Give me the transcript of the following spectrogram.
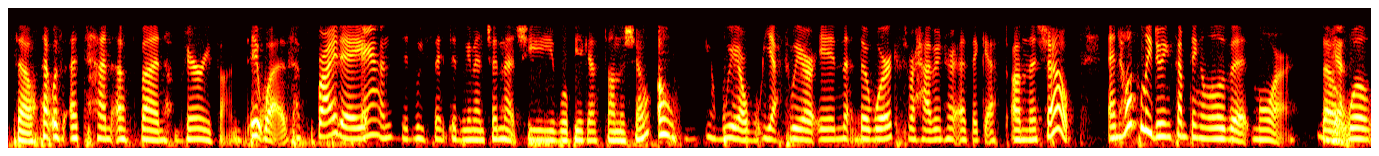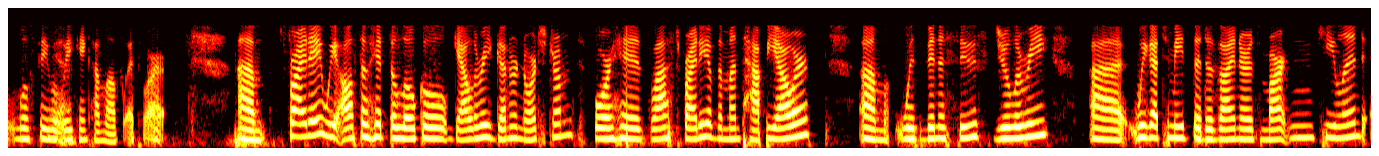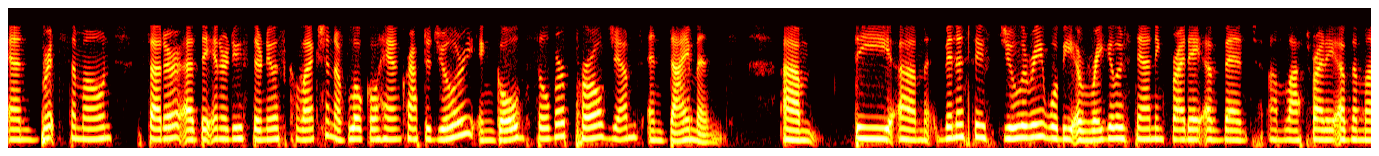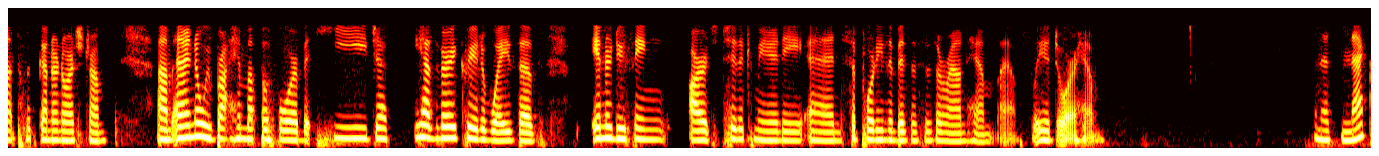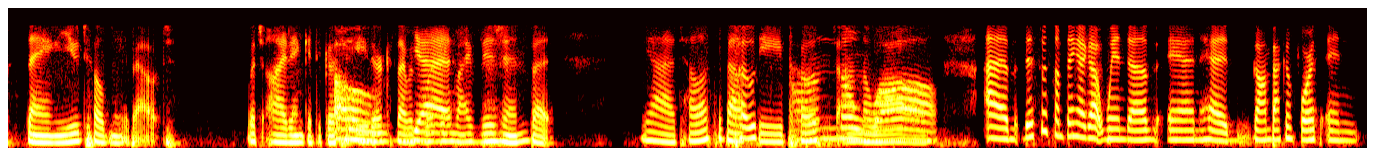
So that was a ton of fun. Very fun. It was Friday. And did we say did we mention that she will be a guest on the show? Oh, we are yes, we are in the works for having her as a guest on the show, and hopefully doing something a little bit more. So Yes. we'll we'll see what Yeah. we can come up with for her. Um, Friday, we also hit the local gallery Gunnar Nordstrom's for his last Friday of the month happy hour um, with Vinicius Jewelry. Uh, we got to meet the designers Martin Keeland and Britt Simone Sutter as they introduced their newest collection of local handcrafted jewelry in gold, silver, pearl, gems, and diamonds. Um, the um, Vinicius Jewelry will be a regular standing Friday event um, last Friday of the month with Gunnar Nordstrom. Um, and I know we brought him up before, but he just he has very creative ways of introducing art to the community and supporting the businesses around him. I absolutely adore him. And this next thing you told me about, which I didn't get to go to Oh, either because I was yes. living my vision, but yeah, tell us about Post the post on the, wall. Um, this was something I got wind of and had gone back and forth and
